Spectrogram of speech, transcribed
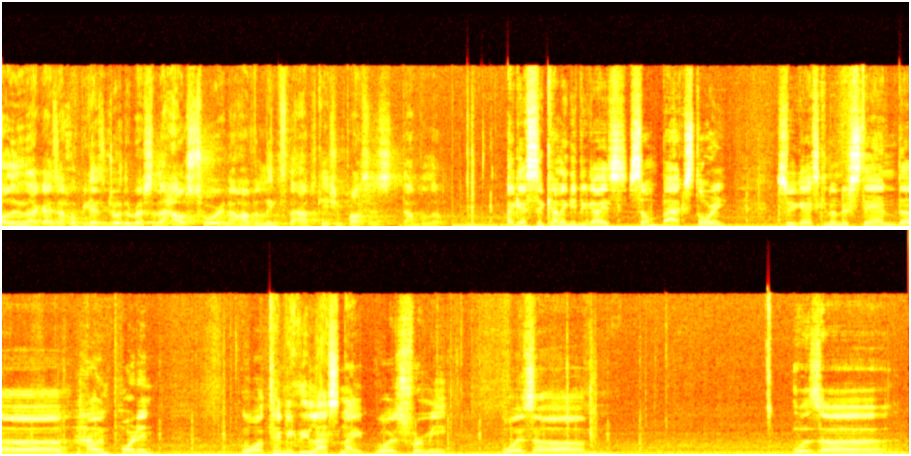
Other than that, guys, I hope you guys enjoy the rest of the house tour and I'll have a link to the application process down below. I guess to kind of give you guys some backstory so you guys can understand uh, how important, well, technically last night was for me, was, um, was, uh,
